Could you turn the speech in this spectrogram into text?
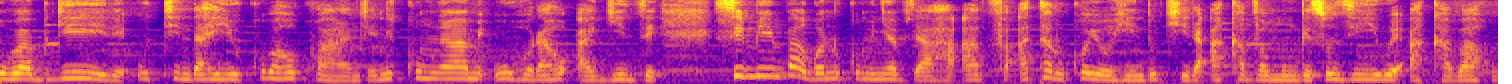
ubabwire uti ndahiye ukubaho kwanje niko umwami uhoraho agize. Simpimbagwa nuko umunyabyaha apfa atari uko yohindukira akava mu ngeso ziwe akabaho.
